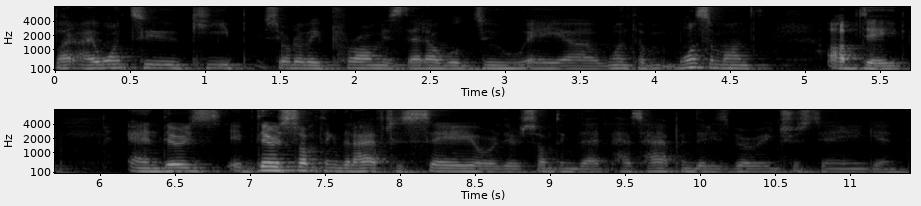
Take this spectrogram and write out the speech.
But I want to keep sort of a promise that I will do a uh, once a, once a month update. And there's if there's something that I have to say or there's something that has happened that is very interesting and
